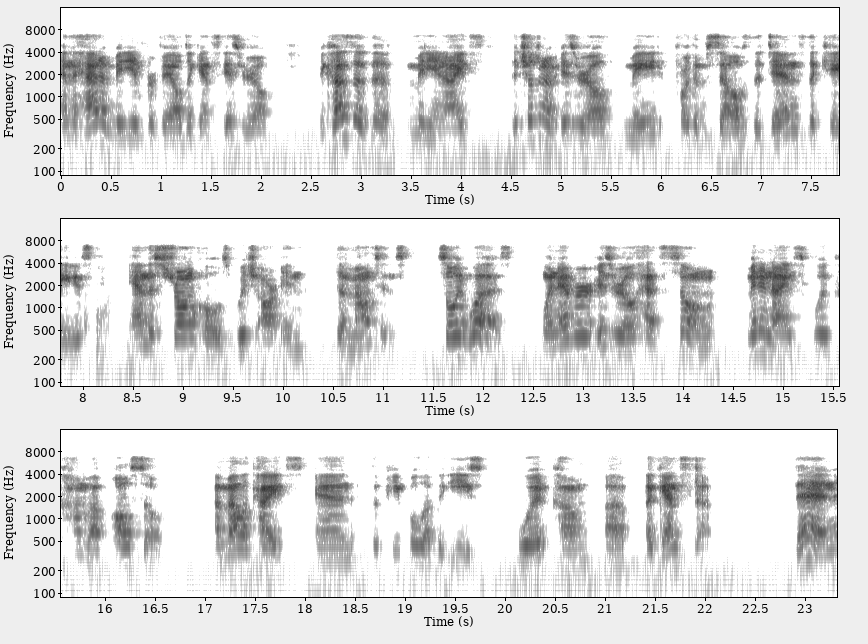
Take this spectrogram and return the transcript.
and the hand of Midian prevailed against Israel. Because of the Midianites, the children of Israel made for themselves the dens, the caves, and the strongholds which are in the mountains. So it was whenever Israel had sown, Midianites would come up also. Amalekites and the people of the east would come up against them. Then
